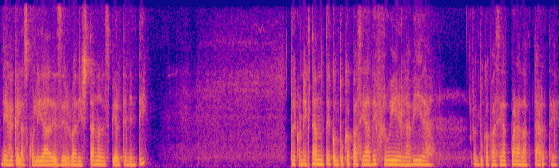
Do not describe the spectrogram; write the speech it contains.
Deja que las cualidades de Svadhisthana despierten en ti reconectándote con tu capacidad de fluir en la vida, con tu capacidad para adaptarte.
